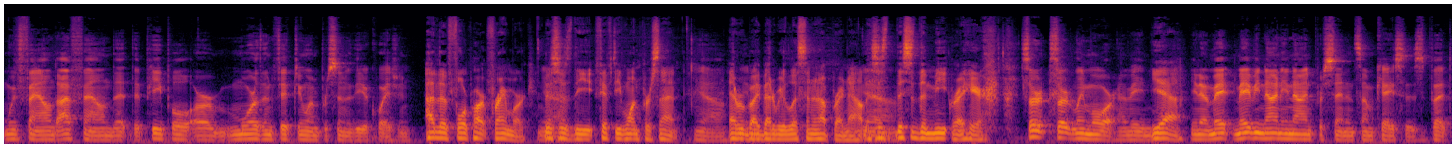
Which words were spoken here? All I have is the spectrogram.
we've found I've found that that people are more than 51% of the equation. Out of the four part framework, this is the 51%. Yeah. Everybody better be listening up right now. This is this is the meat right here. Cer- certainly more. I mean, Yeah. you know, may- maybe 99% in some cases. But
